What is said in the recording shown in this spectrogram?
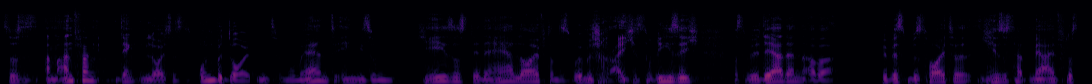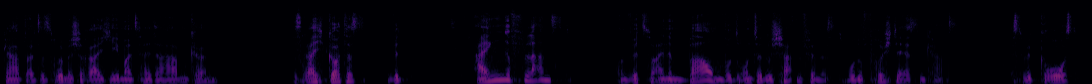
So ist es am Anfang denken Leute, es ist unbedeutend. Moment, irgendwie so ein Jesus, der daherläuft und das römische Reich ist so riesig. Was will der denn? Aber wir wissen bis heute, Jesus hat mehr Einfluss gehabt, als das römische Reich jemals hätte haben können. Das Reich Gottes wird eingepflanzt und wird zu einem Baum, wo drunter du Schatten findest, wo du Früchte essen kannst. Es wird groß.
